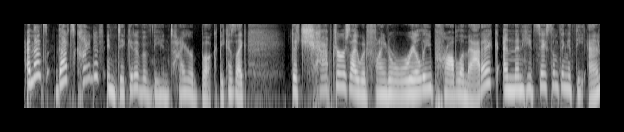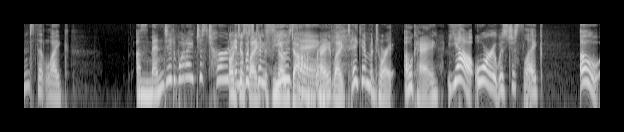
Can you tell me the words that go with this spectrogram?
And that's that's kind of indicative of the entire book because like the chapters I would find really problematic and then he'd say something at the end that like amended what I just heard Or and just it was like confusing. no duh, right? Like take inventory. Okay. Yeah, or it was just like, "Oh,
